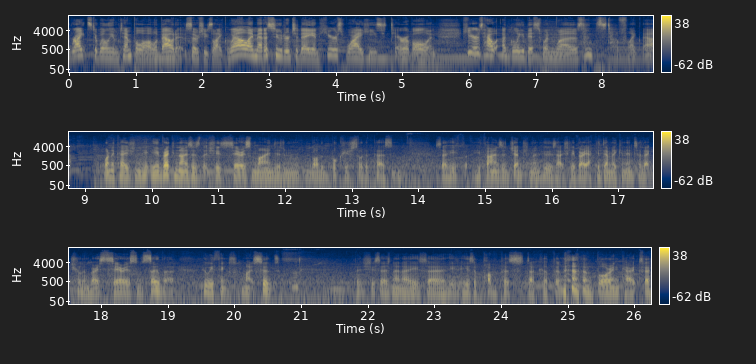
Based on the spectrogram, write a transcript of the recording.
writes to William Temple all about it. So she's like, Well, I met a suitor today, and here's why he's terrible, and here's how ugly this one was, and stuff like that. One occasion, he, he recognizes that she's serious minded and rather bookish sort of person. So he, he finds a gentleman who's actually very academic and intellectual and very serious and sober, who he thinks might suit. Hmm. But she says, no, no, he's, uh, he, he's a pompous, stuck up, and, and boring character.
